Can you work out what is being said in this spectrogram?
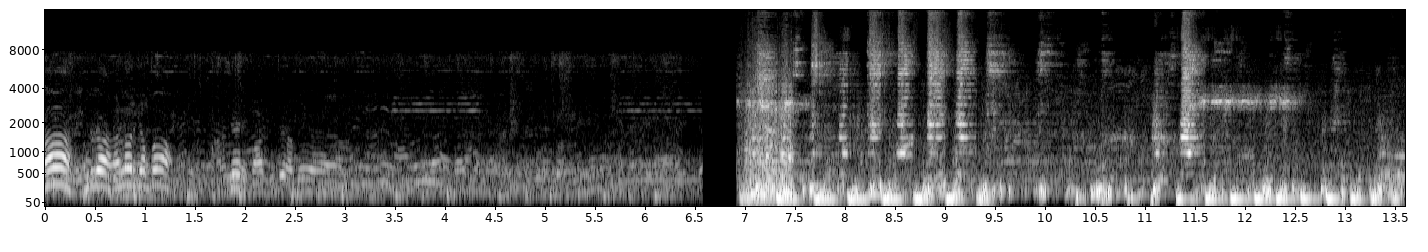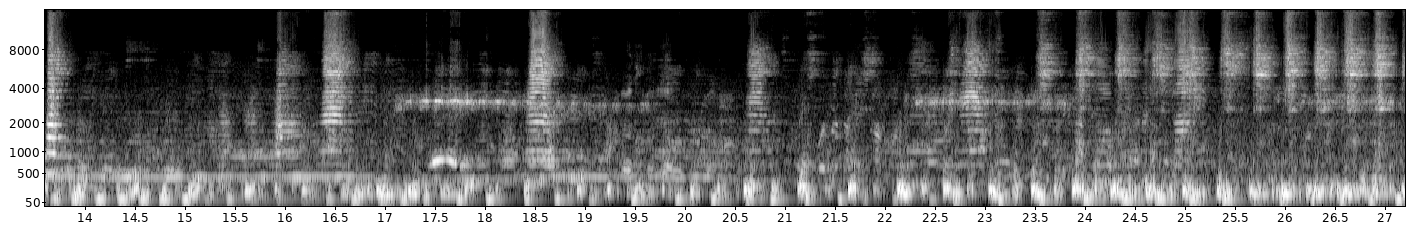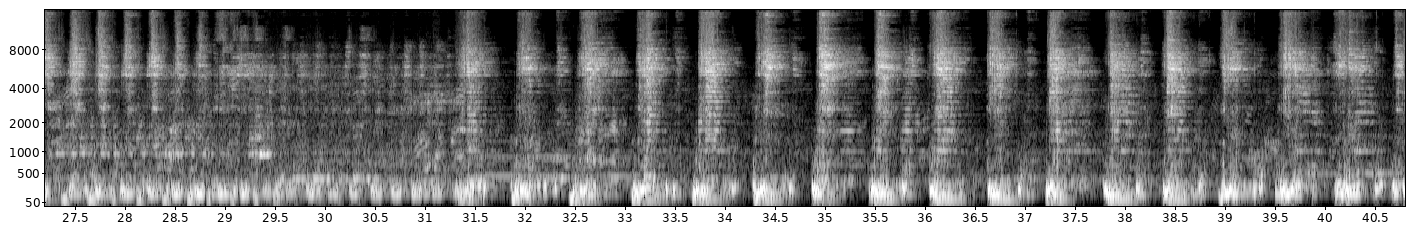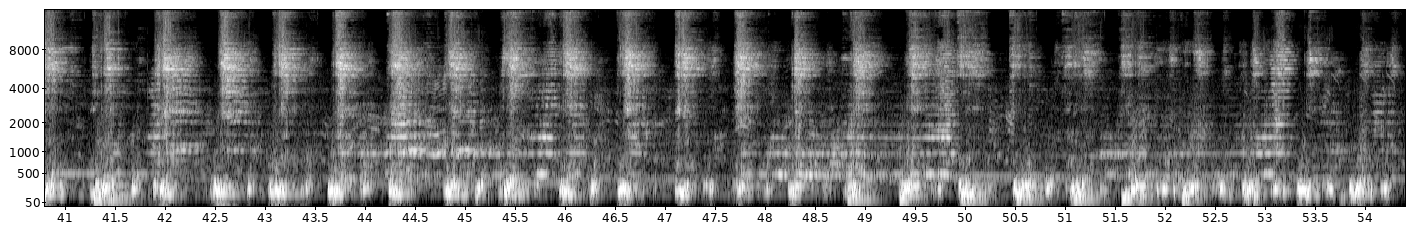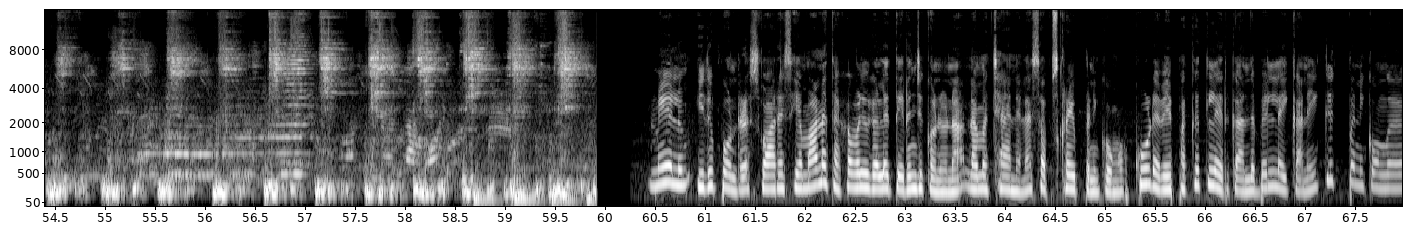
ஆ முருகா நல்லா இருக்கப்பா. சரி. பார்த்துட்டு அப்படியே மேலும் இது போன்ற சுவாரஸ்யமான தகவல்களை தெரிஞ்சுக்கணுன்னா நம்ம சேனலை சப்ஸ்கிரைப் பண்ணிக்கோங்க. கூடவே பக்கத்தில் இருக்க அந்த பெல் ஐக்கானை கிளிக் பண்ணிக்கோங்க.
